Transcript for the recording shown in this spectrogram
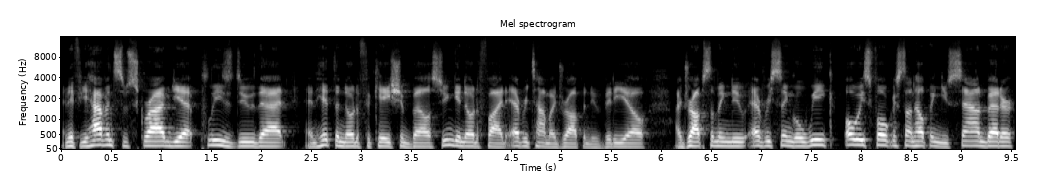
And if you haven't subscribed yet, please do that and hit the notification bell so you can get notified every time I drop a new video. I drop something new every single week, always focused on helping you sound better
